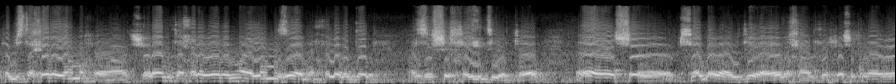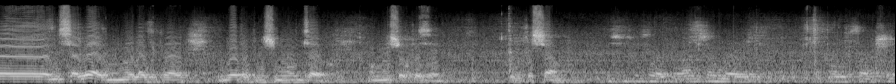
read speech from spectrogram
אתה מסתכל היום אחורה, השאלה אם אתה יכול לבוא ולומר, היום הזה אני יכול להודות על זה שחייתי אותו, או שבסדר, הייתי רעב, אכלתי, אחרי שכבר אני שבע, אז ממילא זה כבר יותר משמעותו, או משהו כזה. בבקשה. המושג של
